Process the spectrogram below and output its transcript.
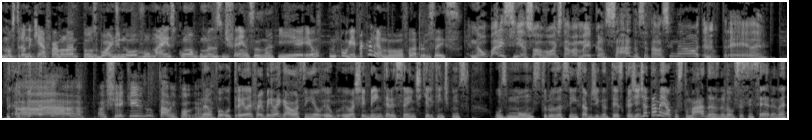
Mostrando que é a fórmula Soulsborne de novo, mas com algumas diferenças, né? E eu empolguei pra caramba, vou falar pra vocês. Não parecia, sua voz tava meio cansada. Você tava assim, não, teve um trailer. Ah, achei que não tava empolgado. Não, pô, o trailer foi bem legal, assim, eu, eu, eu achei bem interessante que ele tem, tipo, uns uns monstros, assim, sabe, gigantescos. A gente já tá meio acostumada, né, vamos ser sincera, né?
